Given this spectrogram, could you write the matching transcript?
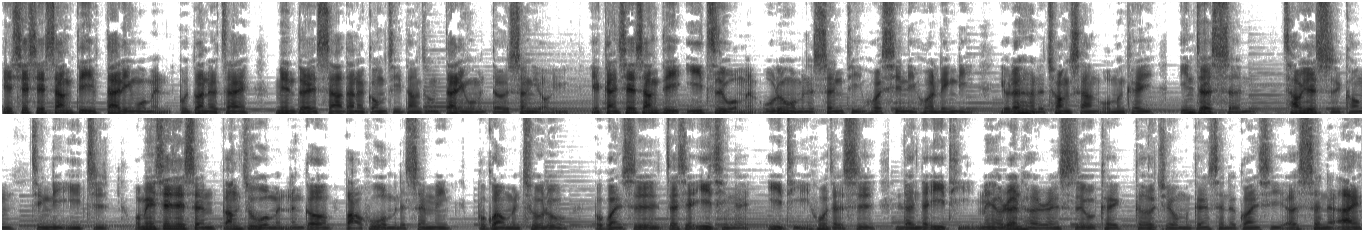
也谢谢上帝带领我们，不断的在面对撒旦的攻击当中，带领我们得胜有余。也感谢上帝医治我们，无论我们的身体或心理或灵里有任何的创伤，我们可以因着神超越时空，经历医治。我们也谢谢神帮助我们能够保护我们的生命，不管我们出入，不管是这些疫情的议题，或者是人的议题，没有任何人事物可以隔绝我们跟神的关系，而神的爱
